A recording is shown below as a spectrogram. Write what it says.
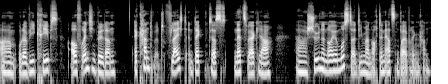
ähm, oder wie Krebs auf Röntgenbildern erkannt wird. Vielleicht entdeckt das Netzwerk ja äh, schöne neue Muster, die man auch den Ärzten beibringen kann.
